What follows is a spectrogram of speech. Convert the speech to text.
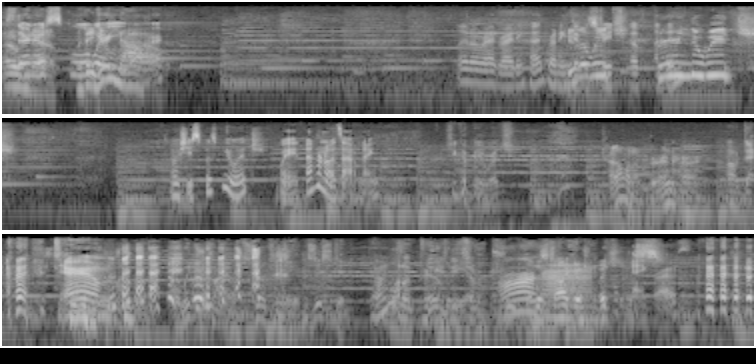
Is Oh, there no oh, no. school But they where do you now. are? Little Red Riding Hood running She's through a the streets witch. of Burn London. the witch. Oh, she's supposed to be a witch? Wait, I don't know what's happening. She could be a witch. I kind of want to burn her. Oh, da- damn! witch trials certainly existed. Them but little piggies nobody need some ever truly burn. Let's talk of Okay, witches. gross.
